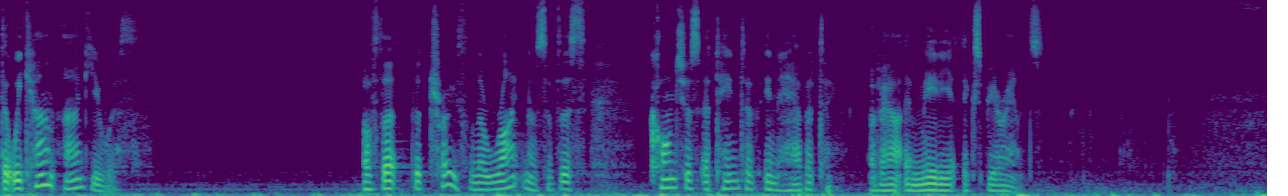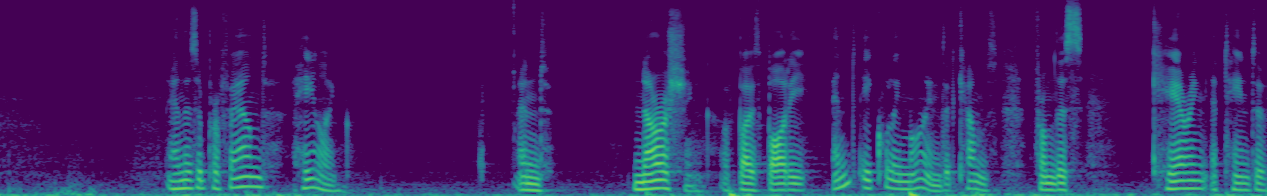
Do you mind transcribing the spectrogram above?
that we can't argue with of the, the truth and the rightness of this conscious, attentive inhabiting of our immediate experience. And there's a profound healing and nourishing of both body and equally mind that comes from this caring, attentive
